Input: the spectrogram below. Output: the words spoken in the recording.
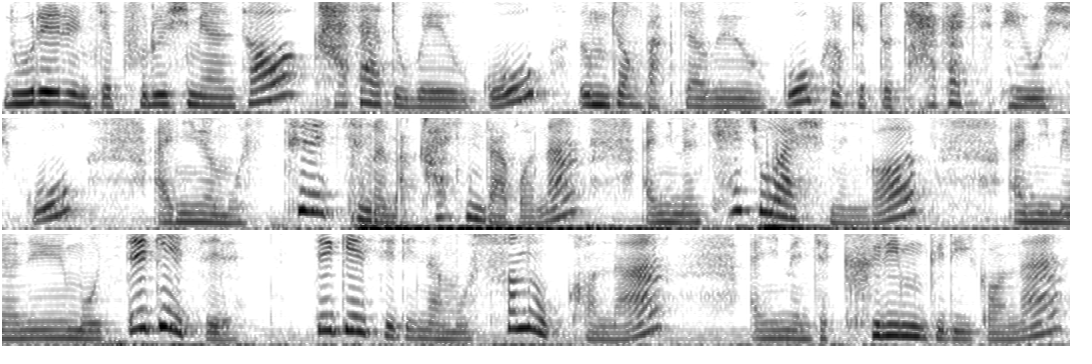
노래를 이제 부르시면서 가사도 외우고 음정 박자 외우고 그렇게 또 다 같이 배우시고 아니면 뭐 스트레칭을 막 하신다거나 아니면 체조 하시는 것 아니면은 뭐 뜨개질 뜨개질이나 뭐 수놓거나 아니면 이제 그림 그리거나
